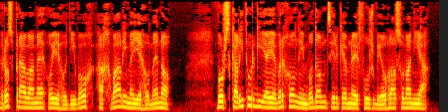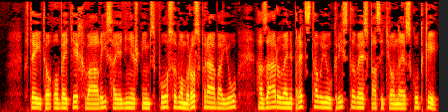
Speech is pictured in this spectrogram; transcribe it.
rozprávame o Jeho divoch a chválime Jeho meno. Božská liturgia je vrcholným bodom cirkevnej služby ohlasovania – v tejto obete chvály sa jedinečným spôsobom rozprávajú a zároveň predstavujú Kristové spasiteľné skutky.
